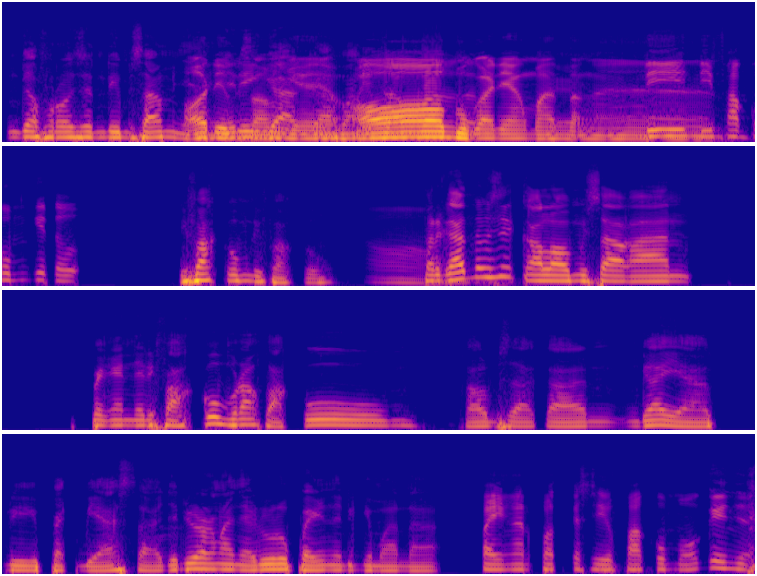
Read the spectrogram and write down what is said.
enggak frozen dimsumnya. Oh, Jadi enggak dimsumnya. enggak matang. Oh, Matang. bukan yang matangan. di di vakum gitu. di vakum di vakum. Oh. Tergantung sih kalau misalkan pengennya di vakum orang vakum. Kalau misalkan enggak ya di pack biasa. Jadi orang nanya dulu pengennya di gimana. Palingan podcast di vakum oke nya.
